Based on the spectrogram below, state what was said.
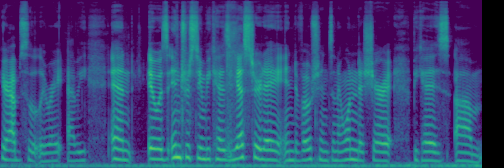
You're absolutely right, Abby. And it was interesting because yesterday in devotions, and I wanted to share it because um,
